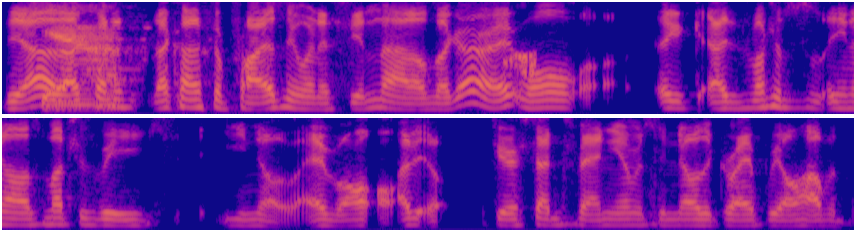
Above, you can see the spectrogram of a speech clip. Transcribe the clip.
Yeah, yeah, that kind of that kind of surprised me when I seen that. I was like, all right, well, like, as much as you know, as much as we, you know, if you're a Sens fan, you obviously know the gripe we all have with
